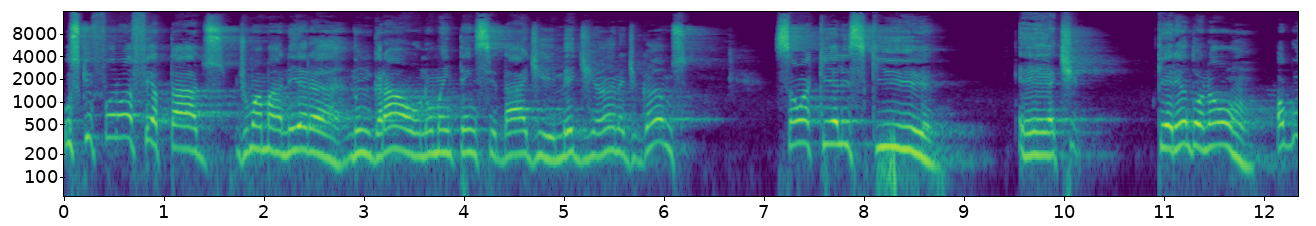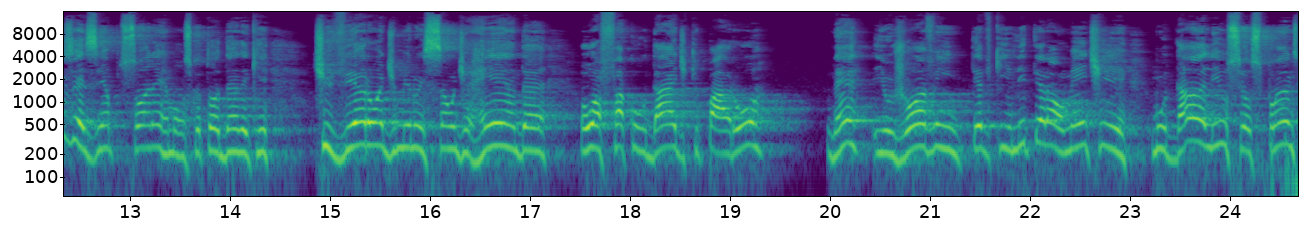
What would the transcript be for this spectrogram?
Os que foram afetados de uma maneira, num grau, numa intensidade mediana, digamos, são aqueles que, é, te, querendo ou não, alguns exemplos só, né, irmãos, que eu estou dando aqui, tiveram a diminuição de renda ou a faculdade que parou, né? E o jovem teve que literalmente mudar ali os seus planos.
